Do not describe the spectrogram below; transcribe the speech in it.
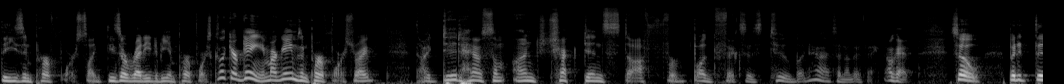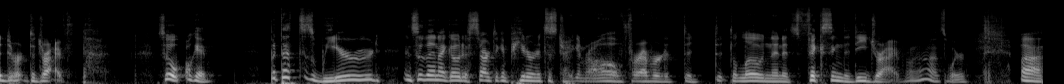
these in Perforce. Like these are ready to be in Perforce. Cause like our game, our game's in Perforce, right? Though I did have some unchecked in stuff for bug fixes too, but yeah, that's another thing. Okay. So, but it, the, the drive. So, okay. But that's just weird. And so then I go to start the computer and it's just taking oh forever to, to, to load. And then it's fixing the D drive. Oh, that's weird. Uh,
